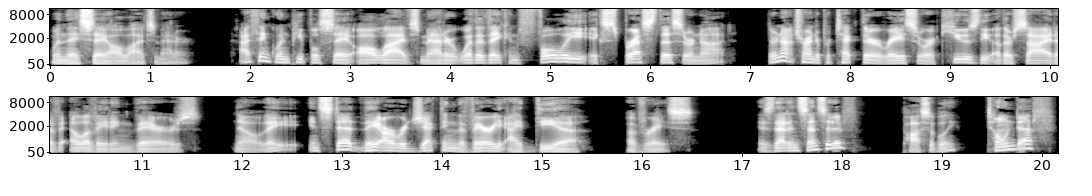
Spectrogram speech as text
when they say all lives matter. I think when people say all lives matter, whether they can fully express this or not, they're not trying to protect their race or accuse the other side of elevating theirs. No, they instead they are rejecting the very idea of race. Is that insensitive? Possibly. Tone deaf?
